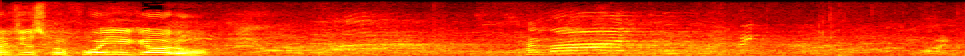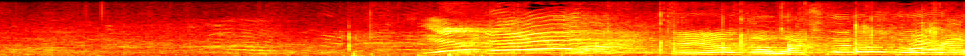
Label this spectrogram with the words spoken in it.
down just before you go to him. Come on. Here it is. Hey, elbow, watch that elbow, Ray.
